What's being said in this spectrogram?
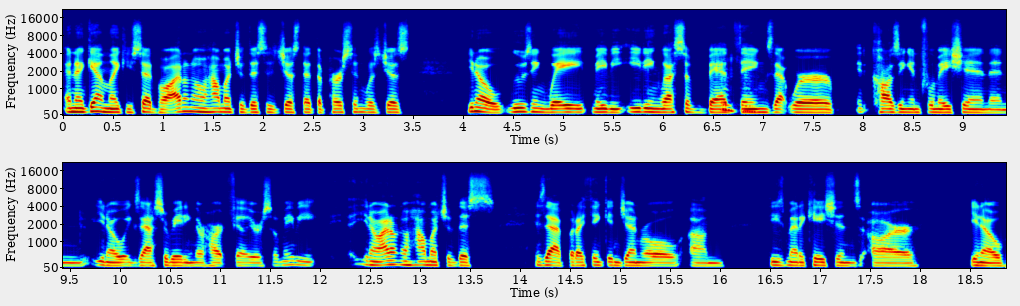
And again, like you said, Paul, I don't know how much of this is just that the person was just, you know, losing weight, maybe eating less of bad Mhm. things that were causing inflammation and, you know, exacerbating their heart failure. So maybe, you know, I don't know how much of this is that, but I think in general, um, these medications are, you know,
